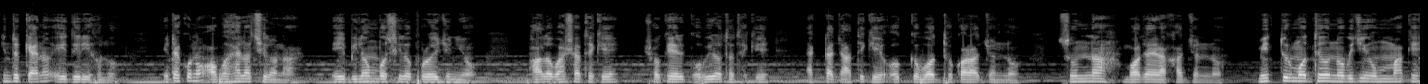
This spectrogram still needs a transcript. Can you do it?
কিন্তু কেন এই দেরি হলো? এটা কোনো অবহেলা ছিল না। এই বিলম্ব ছিল প্রয়োজনীয়। ভালোবাসা থেকে শোকের গভীরতা থেকে একটা জাতিকে ঐক্যবদ্ধ করার জন্য, সুন্নাহ বজায় রাখার জন্য। মৃত্যুর মধ্যেও নবীজি উম্মাকে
